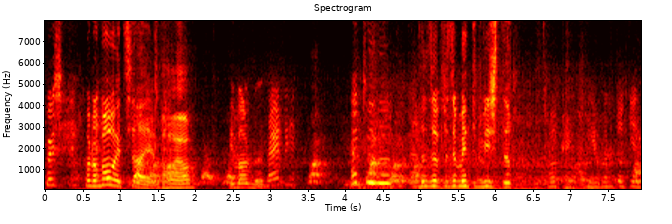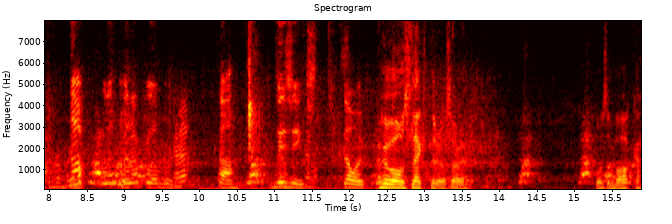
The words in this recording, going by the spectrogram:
Pois, quando eu vou em Sverige, Ja, ja. em Malmö. É tudo. Estamos a fazer uma entrevista. Ok, e agora estou aqui a interromper. Não há problema, não há problema. Tá? Tá, beijinhos. Så. Hur var hon släkt nu då, sa du? Hon som bakar.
